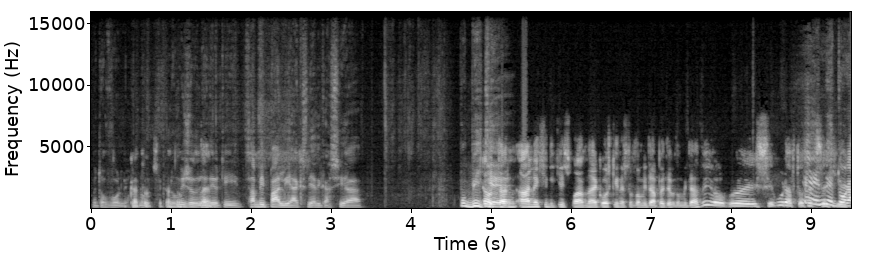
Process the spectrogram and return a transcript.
με το Βόλο. 100%. Νομίζω δηλαδή Ναι. ότι θα μπει πάλι η ΑΕΚ στη διαδικασία που μπήκε. Όταν, αν έχει νικήσει ο Παναθηναϊκός και είναι στο 75-72, ε, σίγουρα αυτό θα Ε, της ναι, έχει τώρα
